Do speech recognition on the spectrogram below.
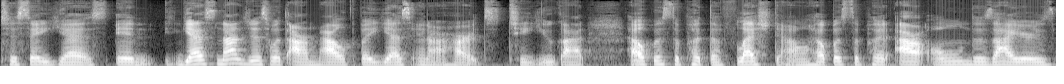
to say yes. And yes, not just with our mouth, but yes in our hearts to you, God. Help us to put the flesh down. Help us to put our own desires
